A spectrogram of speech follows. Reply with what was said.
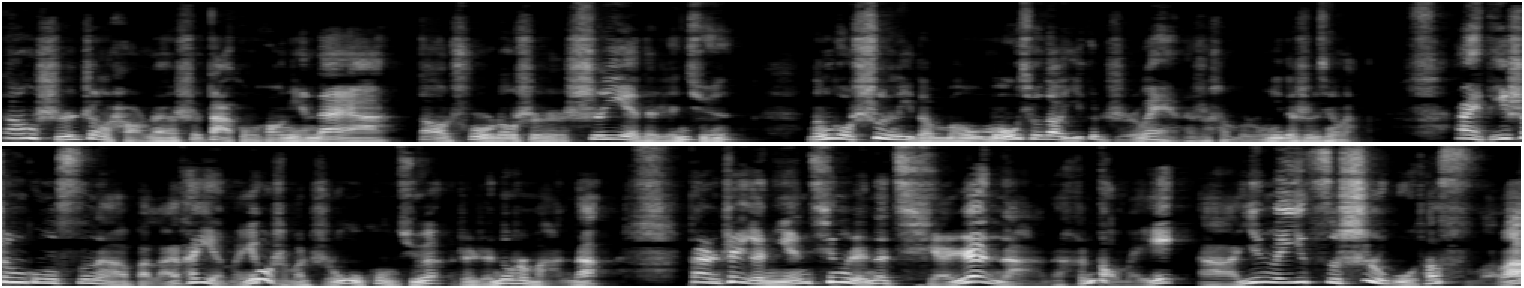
当时正好呢是大恐慌年代啊，到处都是失业的人群，能够顺利的谋谋求到一个职位，那是很不容易的事情了。爱迪生公司呢，本来他也没有什么职务空缺，这人都是满的。但是这个年轻人的前任呢，他很倒霉啊，因为一次事故他死了，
